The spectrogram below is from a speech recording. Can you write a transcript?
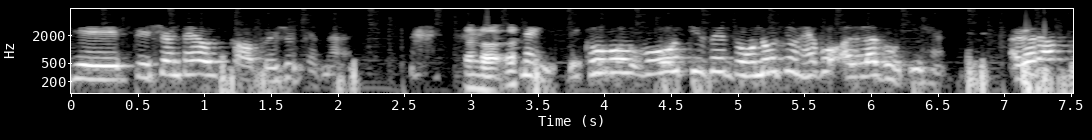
ये पेशेंट है उसका ऑपरेशन करना हाँ। नहीं देखो वो वो चीज़ें दोनों जो है वो अलग होती हैं। अगर आप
